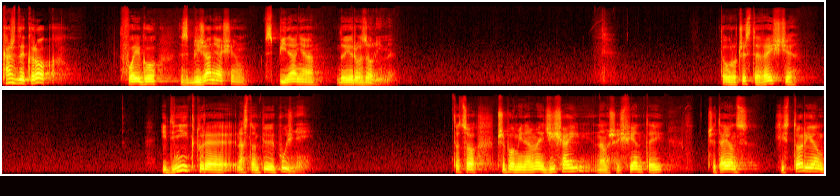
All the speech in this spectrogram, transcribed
każdy krok Twojego zbliżania się, wspinania do Jerozolimy. To uroczyste wejście i dni, które nastąpiły później. To, co przypominamy dzisiaj na mszy świętej, czytając historię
